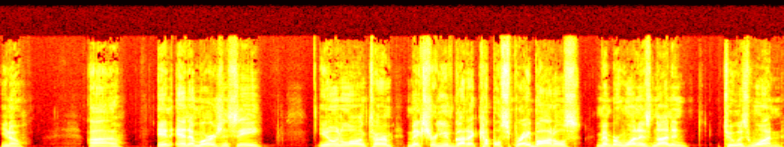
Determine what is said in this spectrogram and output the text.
You know, uh, in an emergency, you know, in the long term, make sure you've got a couple spray bottles. Remember, one is none and two is one,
